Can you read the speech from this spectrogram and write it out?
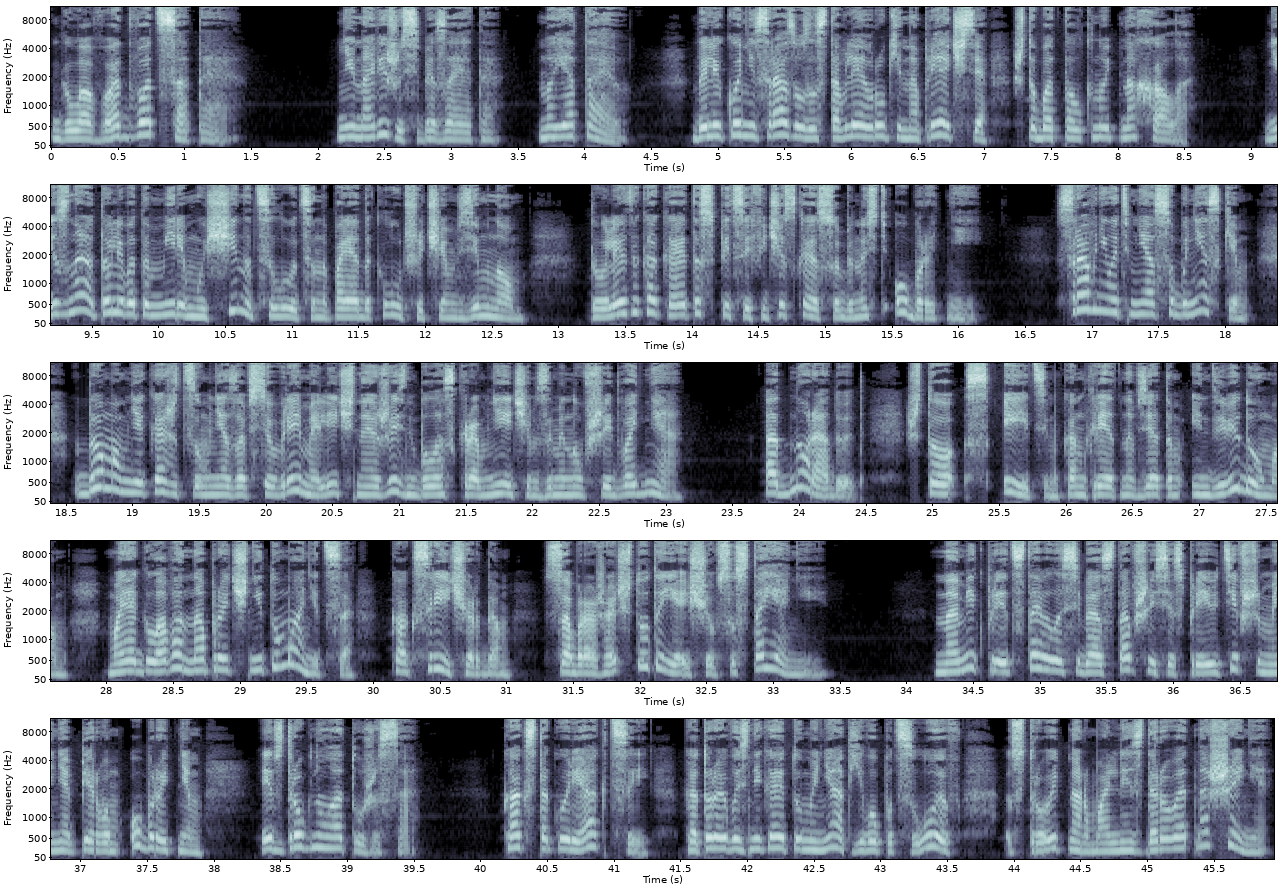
Глава двадцатая. Ненавижу себя за это, но я таю. Далеко не сразу заставляю руки напрячься, чтобы оттолкнуть нахала. Не знаю, то ли в этом мире мужчины целуются на порядок лучше, чем в земном, то ли это какая-то специфическая особенность оборотней. Сравнивать мне особо не с кем. Дома, мне кажется, у меня за все время личная жизнь была скромнее, чем за минувшие два дня. Одно радует, что с этим конкретно взятым индивидуумом моя голова напрочь не туманится, как с Ричардом, соображать что-то я еще в состоянии. На миг представила себя оставшейся с приютившим меня первым оборотнем и вздрогнула от ужаса. Как с такой реакцией, которая возникает у меня от его поцелуев, строить нормальные здоровые отношения?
